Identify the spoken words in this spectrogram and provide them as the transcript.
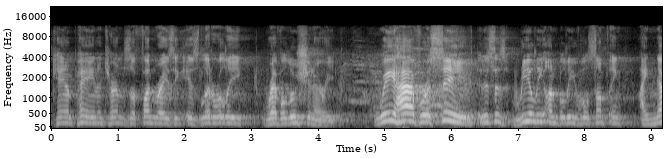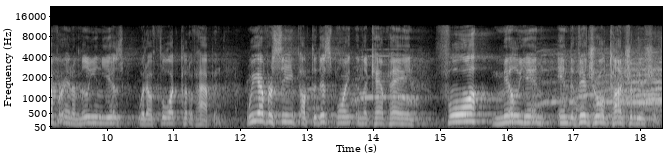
campaign in terms of fundraising is literally revolutionary. We have received, this is really unbelievable, something I never in a million years would have thought could have happened. We have received up to this point in the campaign 4 million individual contributions.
